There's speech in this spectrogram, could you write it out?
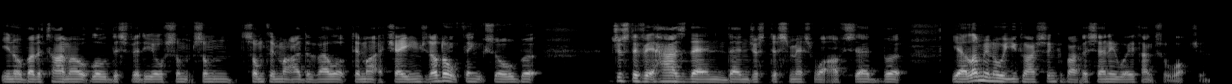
you know by the time I upload this video, some some something might have developed, it might have changed. I don't think so, but just if it has, then then just dismiss what I've said. But yeah, let me know what you guys think about this anyway. Thanks for watching.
